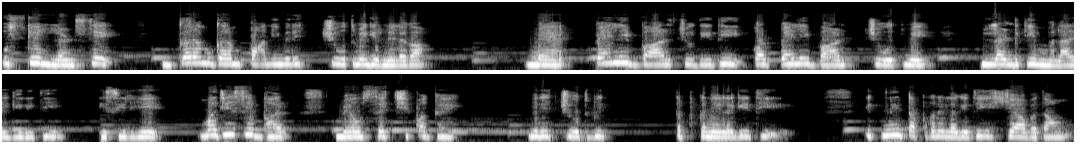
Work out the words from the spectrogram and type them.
उसके लंड से गरम गरम पानी मेरी चूत में गिरने लगा। मैं पहली बार चूदी थी और पहली बार चूत में लंड की मलाई गिरी थी। इसीलिए मज़े से भर मैं उससे चिपक गई। मेरी चूत भी टपकने लगी थी। इतनी टपकने लगी थी क्या बताऊँ।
